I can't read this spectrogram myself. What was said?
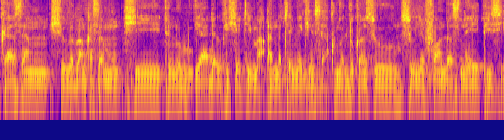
kasan shugaban kasan mu shi tunubu ya ɗauki shetima a mataimakinsa. Kuma dukansu su ne founders na apc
